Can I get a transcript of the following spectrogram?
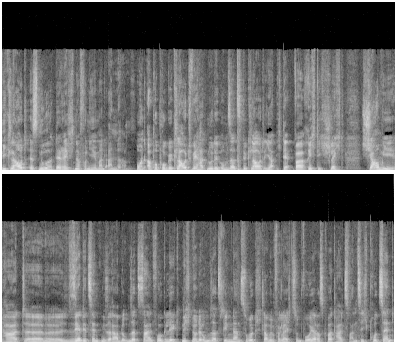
Die Cloud ist nur der Rechner von jemand anderem. Und apropos geklaut, wer hat nur den Umsatz geklaut? Ja, der war richtig schlecht. Xiaomi hat äh, sehr dezent miserable Umsatzzahlen vorgelegt. Nicht nur der Umsatz ging dann zurück, ich glaube im Vergleich zum Vorjahresquartal 20 Prozent,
